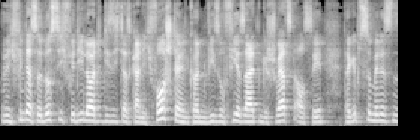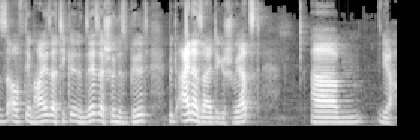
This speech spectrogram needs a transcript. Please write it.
Und ich finde das so lustig für die Leute, die sich das gar nicht vorstellen können, wie so vier Seiten geschwärzt aussehen. Da gibt es zumindest auf dem Heise-Artikel ein sehr, sehr schönes Bild mit einer Seite geschwärzt. Ähm, ja.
